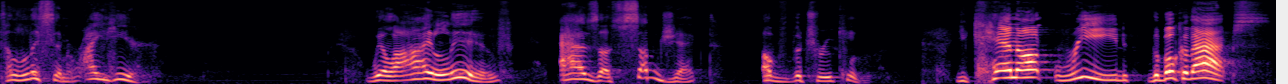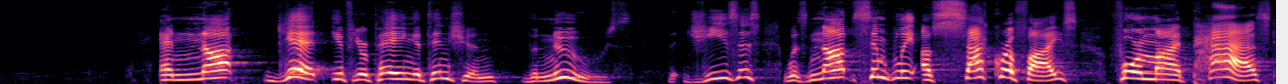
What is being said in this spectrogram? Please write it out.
to listen right here. Will I live as a subject of the true King? You cannot read the book of Acts and not get, if you're paying attention, the news that Jesus was not simply a sacrifice for my past,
